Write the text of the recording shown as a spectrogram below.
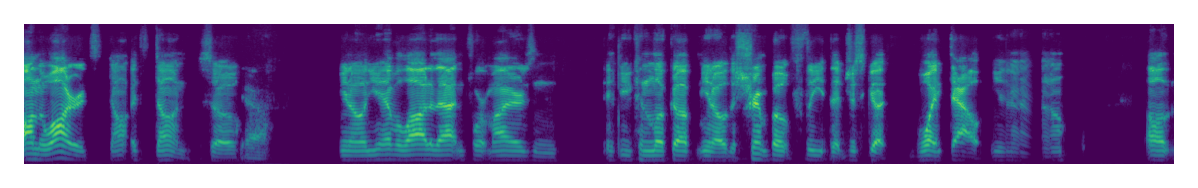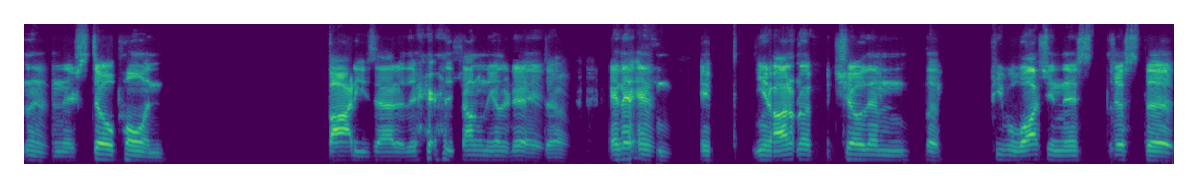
on the water, it's done. It's done. So yeah, you know, and you have a lot of that in Fort Myers, and if you can look up, you know, the shrimp boat fleet that just got wiped out, you know, all and they're still pulling bodies out of there. they found one the other day. So, and and if you know, I don't know if it show them like people watching this, just the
